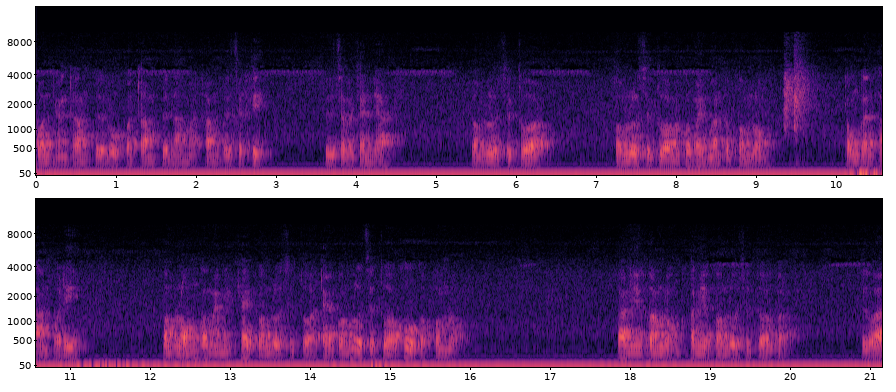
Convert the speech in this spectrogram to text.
กลแห่งธรรมคือรูปธรรมคือนามธรรมคือสติ คือสัมปชัญญะความรู้สึกตัวความรู้สึกตัวมันก็ไม่เหมือนกับความหลง ตรงกันข้ามพอดี ความหลงก็ไม่ใช่ความรู้สึกตัว แต่ความรู้สึกตัวคู่กับความหลงถ้ามีความหลงถ้ามีความรู้สึกตัวก็ ถือว่า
